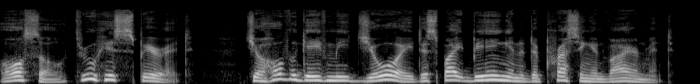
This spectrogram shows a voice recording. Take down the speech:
Also, through his Spirit, Jehovah gave me joy despite being in a depressing environment.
